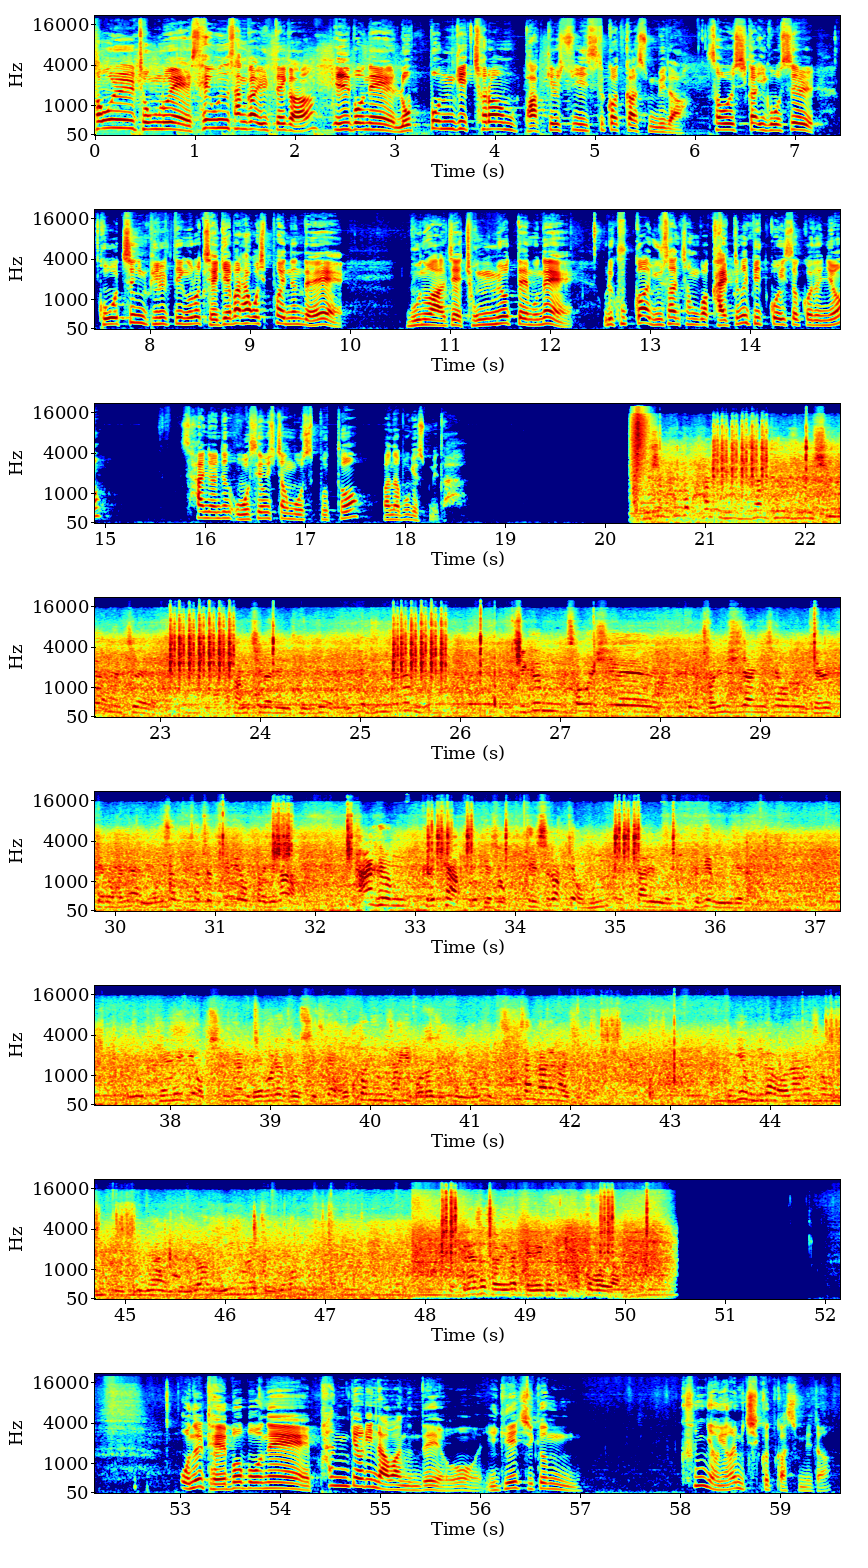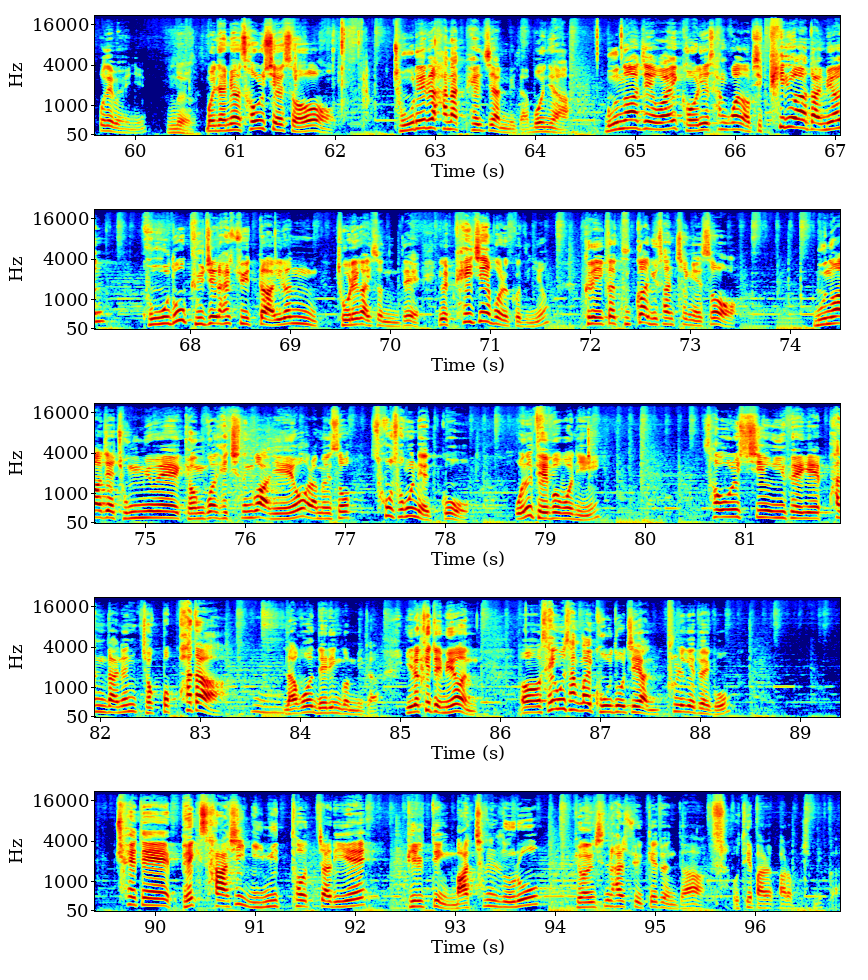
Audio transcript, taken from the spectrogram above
서울 종로의 세운상가 일대가 일본의 롯본기처럼 바뀔 수 있을 것 같습니다. 서울시가 이곳을 고층 빌딩으로 재개발하고 싶어 했는데 문화재 종묘 때문에 우리 국가유산청과 갈등을 빚고 있었거든요. 4년 전 오세훈 시장 모습부터 만나보겠습니다. 상태로 지금 10년째 방치가 되어 있는데 이게 문제는 지금 서울시의 그 전임시장이 세우는 계획대로 하면 여기서부터 저 TV로까지가 다 그럼 그렇게 앞으로 계속 될 수밖에 없는, 없다는 거죠. 그게 문제라는 거죠. 계획이 없이 그냥 내버려 뒀을 때 어떤 현상이 벌어질 건가는 상상 가능하시죠. 그게 우리가 원하는 모습이냐 이제 이런 의문을 제기합니다. 그래서 저희가 계획을 좀 바꿔보려고 합니다. 오늘 대법원에 판결이 나왔는데요. 이게 지금 큰 영향을 미칠 것 같습니다. 오 대변인님. 네. 뭐냐면 서울시에서 조례를 하나 폐지합니다. 뭐냐? 문화재와의 거리에 상관없이 필요하다면 고도 규제를 할 수 있다. 이런 조례가 있었는데 이걸 폐지해 버렸거든요. 그러니까 국가유산청에서 문화재 종묘에 경관 해치는 거 아니에요? 라면서 소송을 냈고 오늘 대법원이 서울시의회의 판단은 적법하다라고 내린 겁니다. 이렇게 되면 어, 세운 상가의 고도 제한 풀리게 되고 최대 142m짜리의 빌딩 마천루로 변신을 할 수 있게 된다. 어떻게 바라, 바라보십니까?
